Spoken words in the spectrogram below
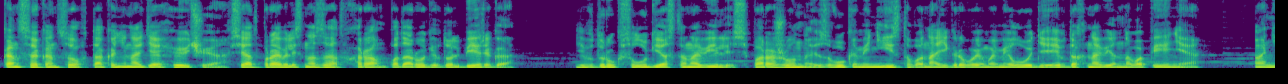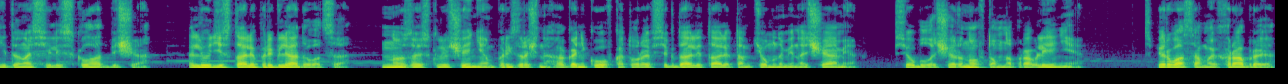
В конце концов, так и не найдя Хёйчи, все отправились назад в храм по дороге вдоль берега. И вдруг слуги остановились, пораженные звуками неистово наигрываемой мелодии и вдохновенного пения. Они доносились с кладбища. Люди стали приглядываться, но за исключением призрачных огоньков, которые всегда летали там темными ночами – все было черно в том направлении. Сперва самые храбрые,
